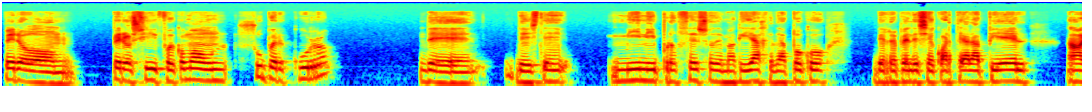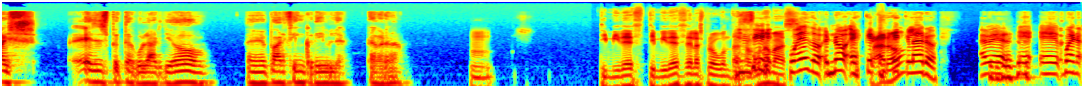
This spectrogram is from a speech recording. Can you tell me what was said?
Pero, pero sí, fue como un súper curro de, de este mini proceso de maquillaje. De a poco, de repente se cuartea la piel. No, es, es espectacular. Yo, a mí me parece increíble, la verdad. Mm. Timidez, timidez de las preguntas. Sí, ¿Alguna más? puedo. No, es que, es que Claro. claro. A ver, eh, eh, bueno,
